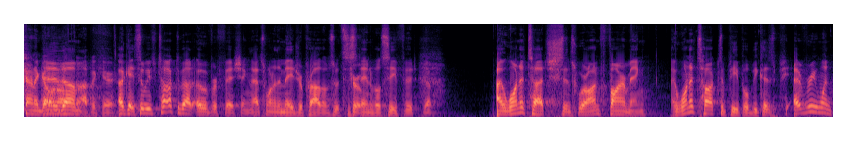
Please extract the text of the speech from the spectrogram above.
kinda going And, off topic here. Okay, so we've talked about overfishing. That's one of the major problems with sustainable seafood. Yep. I want to touch, since we're on farming, I want to talk to people because everyone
